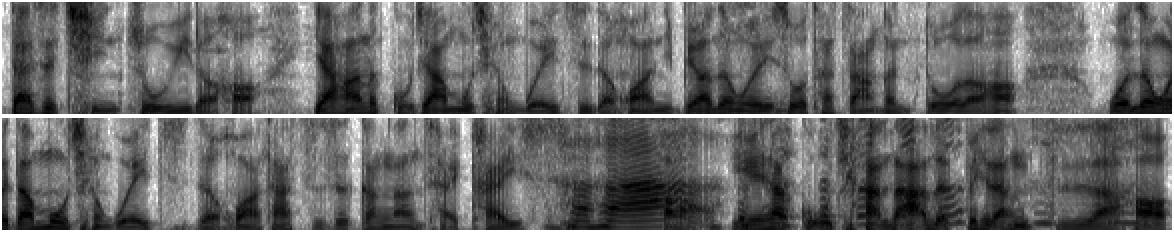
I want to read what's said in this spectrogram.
但是请注意了哈，亚航的股价目前为止的话，你不要认为说它涨很多了哈。我认为到目前为止的话，它只是刚刚才开始，好，因为它股价拉的非常直啊哈。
